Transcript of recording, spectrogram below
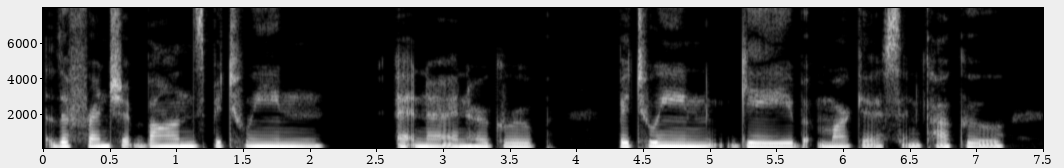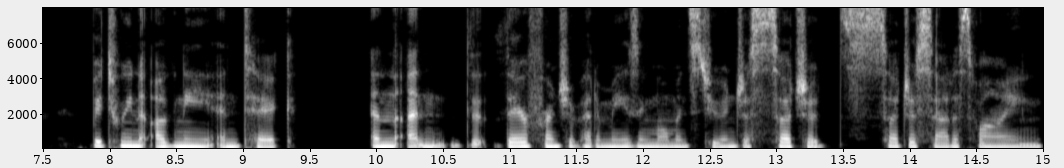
the friendship bonds between Etna and her group, between Gabe, Marcus, and Kaku, between Agni and Tick. And, and th- their friendship had amazing moments too, and just such a such a satisfying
